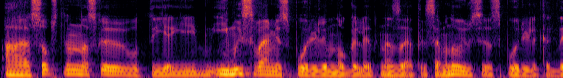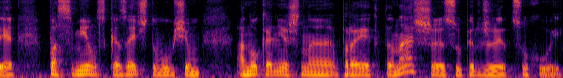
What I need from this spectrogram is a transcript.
А, собственно, нас, вот я, и мы с вами спорили много лет назад, и со мной спорили, когда я посмел сказать, что, в общем, оно, конечно, проект наш, Суперджет сухой,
